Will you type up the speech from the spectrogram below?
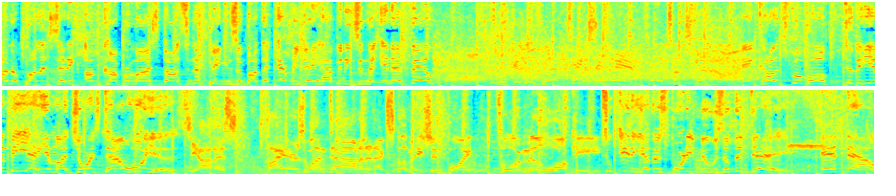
unapologetic, uncompromised thoughts and opinions about the everyday happenings in the NFL. Mahomes looking to flip, takes it in for the touchdown. And college football to the NBA in my Georgetown Hoyas. Giannis fires one down and an exclamation point for Milwaukee. To any other sporting news of the day. And now,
